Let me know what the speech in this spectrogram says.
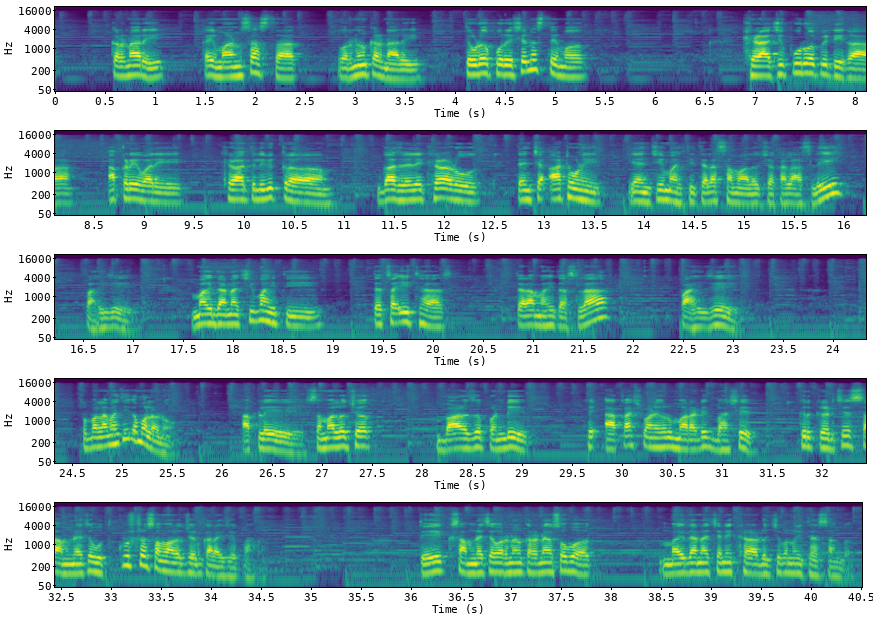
करणारी काही माणसं असतात वर्णन करणारी तेवढं पुरेसे नसते मग. खेळाची पूर्वपीठिका आकडेवारी खेळातील विक्रम गाजलेले खेळाडू त्यांच्या आठवणी यांची माहिती त्याला समालोचकाला असली पाहिजे. मैदानाची माहिती त्याचा इतिहास त्याला माहीत असला पाहिजे. तुम्हाला माहिती आहे का मुलांनो? आपले समालोचक बाळज पंडित हे आकाशवाणीवर मराठीत भाषेत क्रिकेटचे सामन्याचे उत्कृष्ट समालोचन करायचे पहा. ते एक सामन्याचे वर्णन करण्यासोबत मैदानाचे आणि खेळाडूंचे पण इतिहास सांगत.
